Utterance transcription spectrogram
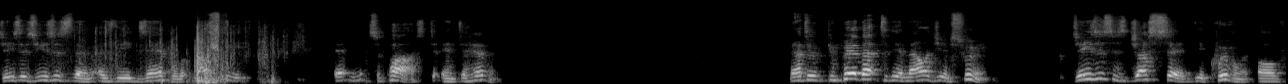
Jesus uses them as the example that must be surpassed to enter heaven. Now, to compare that to the analogy of swimming, Jesus has just said the equivalent of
